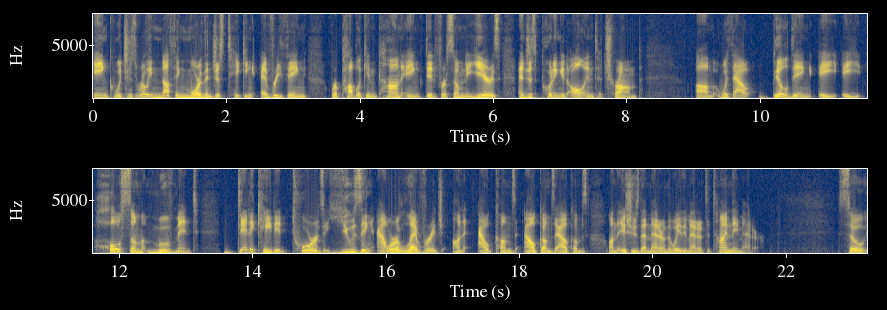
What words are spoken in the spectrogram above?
Inc., which is really nothing more than just taking everything Republican Con Inc. did for so many years and just putting it all into Trump um, without building a, a wholesome movement dedicated towards using our leverage on outcomes, outcomes, outcomes on the issues that matter and the way they matter at the time they matter. So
